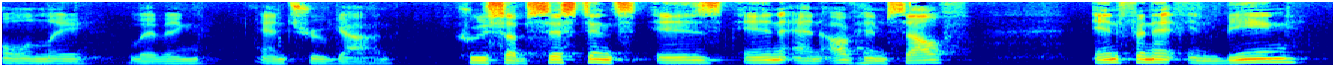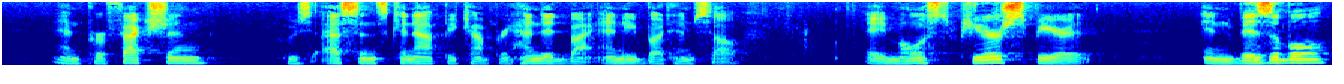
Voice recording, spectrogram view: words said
only living and true God, whose subsistence is in and of himself, infinite in being and perfection, whose essence cannot be comprehended by any but himself. A most pure spirit, invisible,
